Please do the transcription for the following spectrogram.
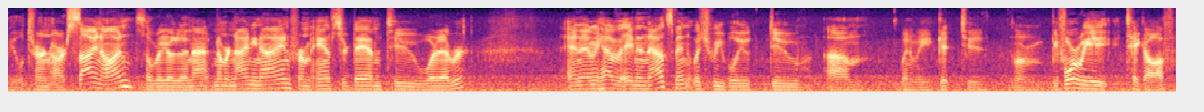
We will turn our sign on, so we go to the number 99 from Amsterdam to whatever. And then we have an announcement, which we will do um, when we get to, um, before we take off.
